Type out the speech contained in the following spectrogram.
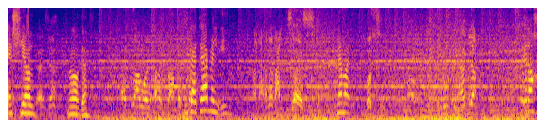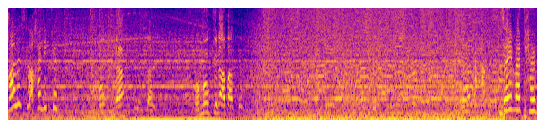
ماشي يلا. ده ابلع ولا بس انت هتعمل إيه؟ أنا هنام على الازاز. نعمل بص. ممكن ابلع. لا خالص لا خليك كده. وممكن لا. وممكن ابعد كده. زي ما تحب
